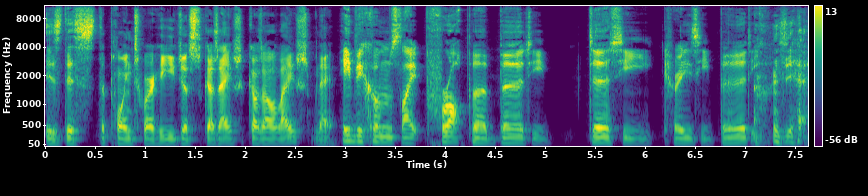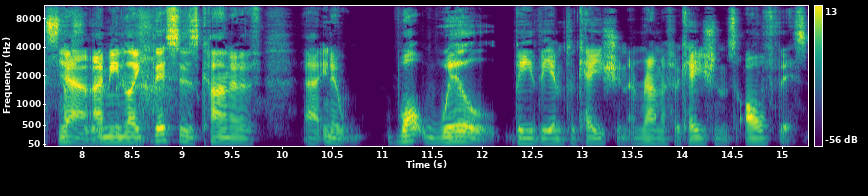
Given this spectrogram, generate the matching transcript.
is this the point where he just goes out, goes all out now? He becomes like proper birdie, dirty, crazy birdie. yes, yeah, I mean, like this is kind of, uh, you know, what will be the implication and ramifications of this?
